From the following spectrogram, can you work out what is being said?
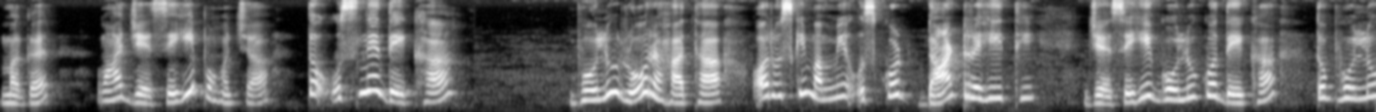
मगर वहाँ जैसे ही पहुँचा तो उसने देखा, भोलू रो रहा था और उसकी मम्मी उसको डांट रही थी। जैसे ही गोलू को देखा तो भोलू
